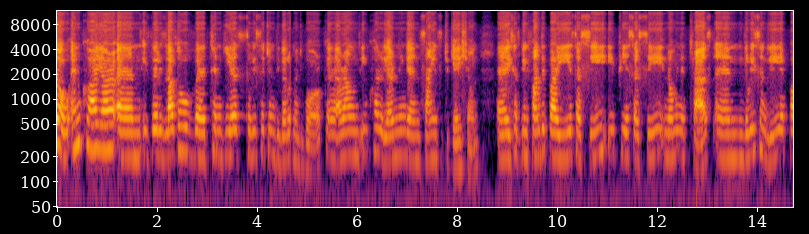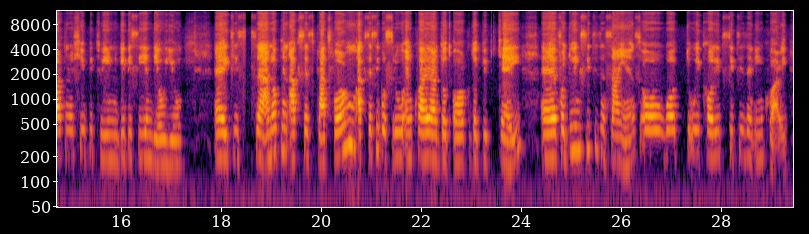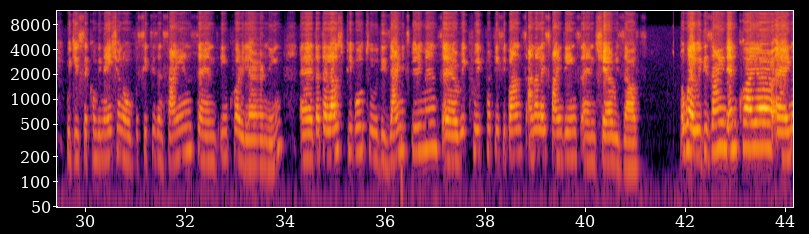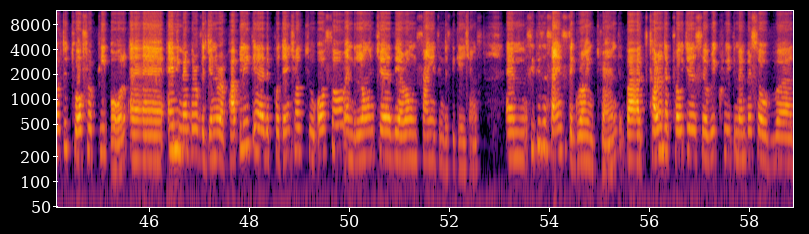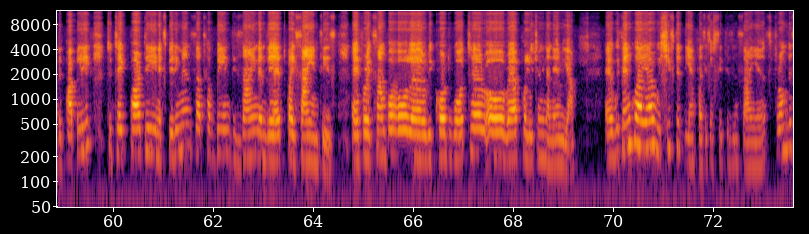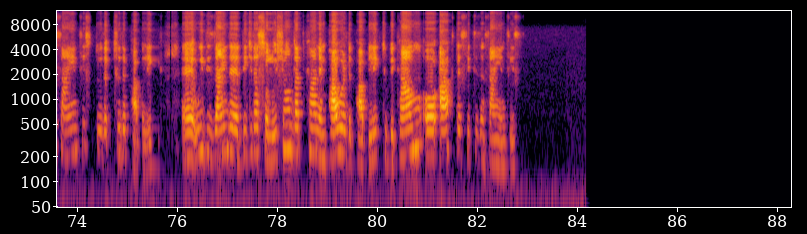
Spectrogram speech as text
So, nQuire um, is the result of uh, 10 years research and development work uh, around inquiry learning and science education. Uh, it has been funded by ESRC, EPSRC, Nominet Trust, and recently a partnership between BBC and the OU. It is uh, an open access platform accessible through nquire.org.uk uh, for doing citizen science or what we call it citizen inquiry, which is a combination of citizen science and inquiry learning uh, that allows people to design experiments, uh, recruit participants, analyze findings, and share results. Well, we designed nQuire uh, in order to offer people, uh, any member of the general public, uh, the potential to author and launch uh, their own science investigations. Um, citizen science is a growing trend, but current approaches uh, recruit members of uh, the public to take part in experiments that have been designed and led by scientists. for example, record water or air pollution in an area. Uh, with nQuire, we shifted the emphasis of citizen science from the scientists to the, to the public. Uh, we designed a digital solution that can empower the public to become or act as citizen scientists.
